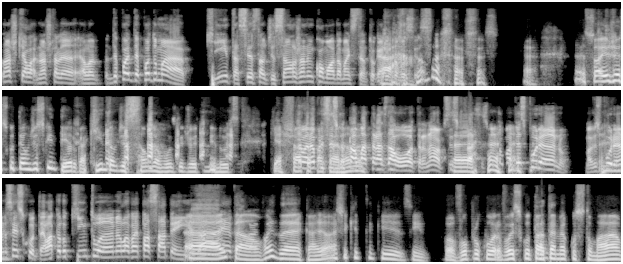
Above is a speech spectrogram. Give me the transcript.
eu acho que ela, eu acho que ela, ela, depois, depois de uma quinta, sexta audição, ela já não incomoda mais tanto, eu garanto ah, a vocês. é. É só eu já escutei um disco inteiro, a quinta audição da música de oito minutos, que é chata. Não, não precisa escutar uma atrás da outra, não, precisa escutar, é. você escuta uma vez por ano. Uma vez por ano você escuta. É lá pelo quinto ano ela vai passar bem. Ah, ah é, então, pois é, cara. Eu acho que tem que, assim, eu vou procurar, vou escutar até me acostumar.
